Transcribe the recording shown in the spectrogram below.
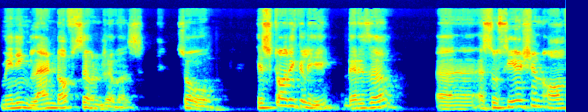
meaning land of seven rivers. So historically, there is a uh, association of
